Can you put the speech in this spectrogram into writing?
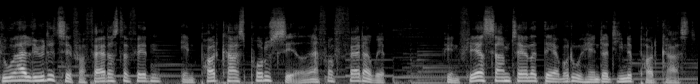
Du har lyttet til Forfatterstafetten, en podcast produceret af Forfatterweb. Find flere samtaler der, hvor du henter dine podcasts.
